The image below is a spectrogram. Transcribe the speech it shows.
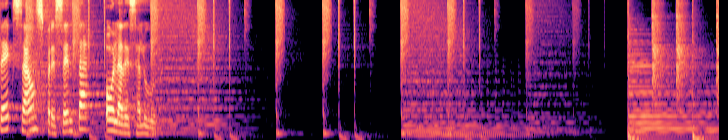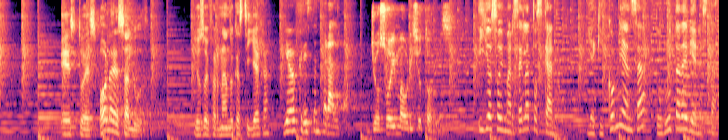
Tech Sounds presenta Ola de Salud. Esto es Ola de Salud. Yo soy Fernando Castilleja. Yo, Kristen Peralta. Yo soy Mauricio Torres. Y yo soy Marcela Toscano. Y aquí comienza tu ruta de bienestar.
